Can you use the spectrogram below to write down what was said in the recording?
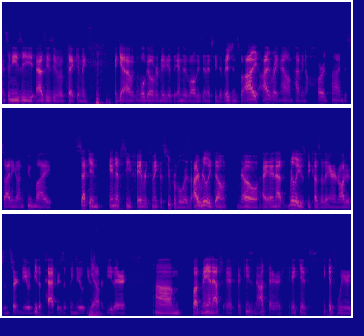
it's an easy as easy of a pick. And again, we'll go over it maybe at the end of all these NFC divisions. But I I right now I'm having a hard time deciding on who my second NFC favorite to make the Super Bowl is. I really don't know, I, and that really is because of the Aaron Rodgers uncertainty. It would be the Packers if we knew he was going to be there. Um, but man, if, if he's not there, it gets it gets weird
